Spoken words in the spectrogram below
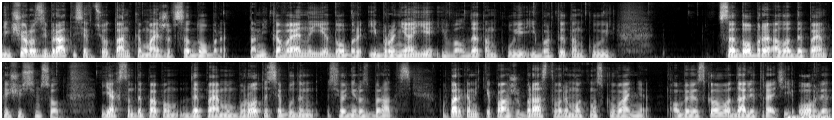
якщо розібратися, в цього танка майже все добре. Там і КВН є добре, і броня є, і ВЛД танкує, і борти танкують. Все добре, але ДПМ 1700. Як з цим ДПМом, ДПМом боротися, будемо сьогодні розбиратись. Поперкам екіпажу, братство, ремонт, маскування обов'язково. Далі третій огляд,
